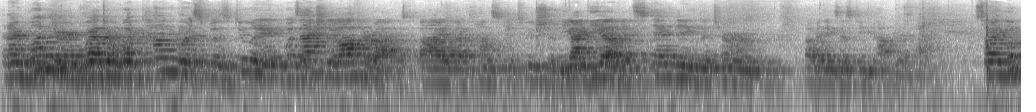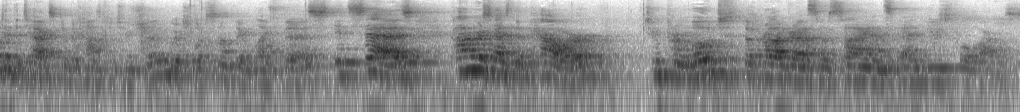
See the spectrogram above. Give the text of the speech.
And I wondered whether what Congress was doing was actually authorized by the Constitution, the idea of extending the term of an existing copyright. So I looked at the text of the Constitution, which looks something like this. It says Congress has the power to promote the progress of science and useful arts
